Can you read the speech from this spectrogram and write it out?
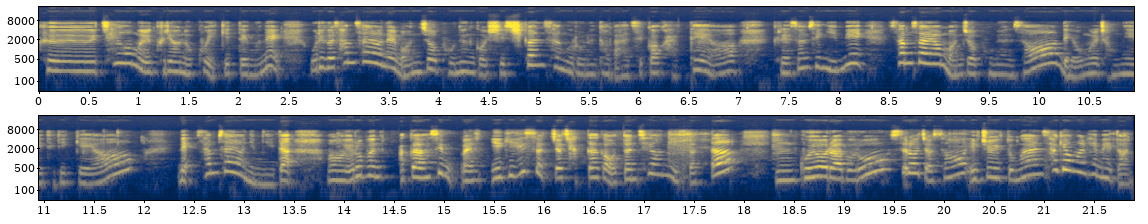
그 체험을 그려놓고 있기 때문에 우리가 3, 4연을 먼저 보는 것이 시간상으로는 더 맞을 것 같아요. 그래서 선생님이 3, 4연 먼저 보면서 내용을 정리해 드릴게요. 네, 3, 4연입니다. 어, 여러분, 아까 선생님 말, 얘기했었죠. 작가가 어떤 체험이 있었다? 음, 고혈압으로 쓰러져서 일주일 동안 사경을 헤매던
